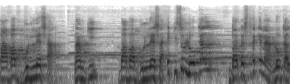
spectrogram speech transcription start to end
বাবা বুল্লে শাহ নাম কি? বাবা বুল্লে শাহ এ কিছু লোকাল দরবেশ থাকে না, লোকাল।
